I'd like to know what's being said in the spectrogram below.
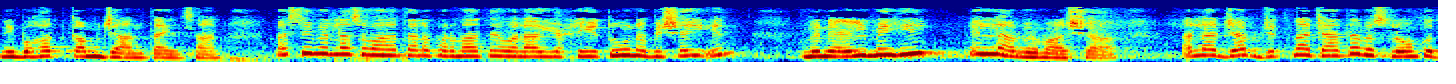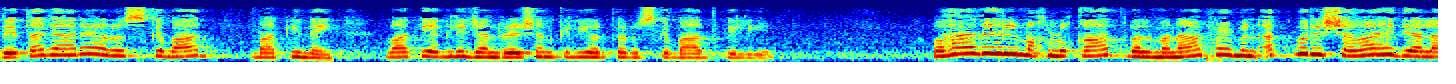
نہیں یعنی بہت کم جانتا انسان۔ ویسے بھی اللہ سبحانہ تعالیٰ فرماتے ہیں، ولا یحیطون بشیء من علمه الا بما شاء۔ اللہ جب جتنا چاہتا ہے، بس لوگوں کو دیتا جا رہا ہے اور اس کے بعد باقی نہیں۔ باقی اگلی جنریشن کے لیے اور پھر اس کے بعد کے لیے۔ وهذه المخلوقات والمنافع من اکبر الشواهد على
